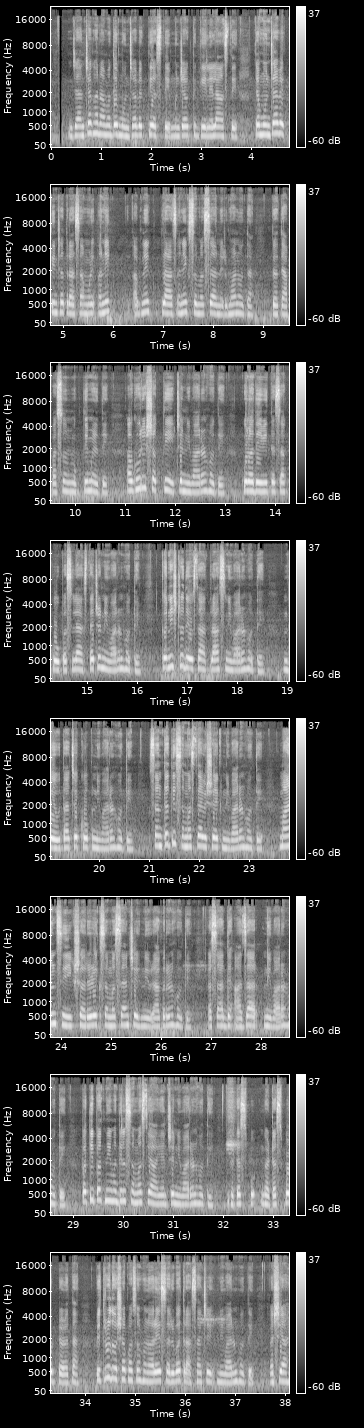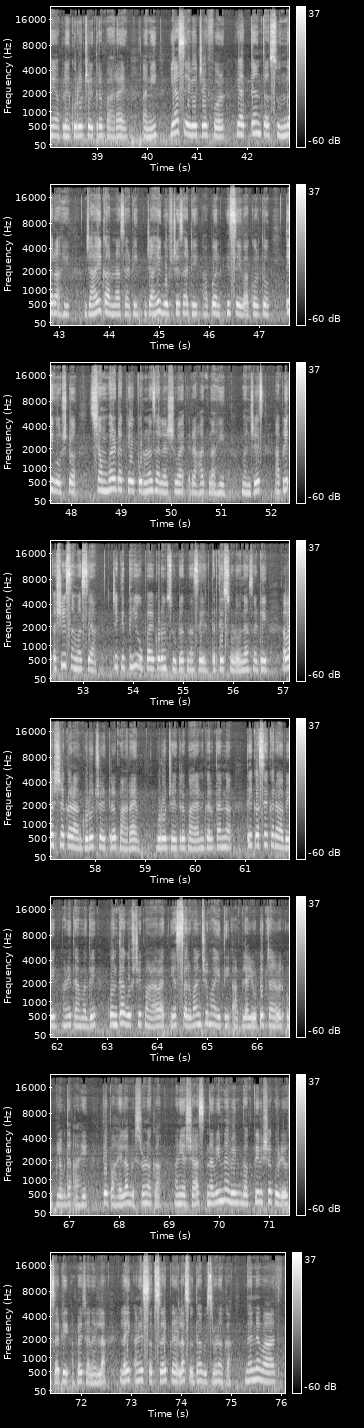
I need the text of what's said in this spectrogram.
ज्यांच्या घरामध्ये मुंजा व्यक्ती असते मुंजा व्यक्ती गेलेला असते त्या मुंजा व्यक्तींच्या त्रासामुळे अनेक अनेक त्रास अनेक समस्या निर्माण होतात तर त्यापासून मुक्ती मिळते. अघोरी शक्तीचे निवारण होते. कुलदेवी त्याचा कोप असल्यास त्याचे निवारण होते. कनिष्ठ देवता त्रास निवारण होते. देवताचे कोप निवारण होते. संतती समस्याविषयक निवारण होते. मानसिक शारीरिक समस्यांचे निराकरण होते. असाध्य आजार निवारण होते. पतीपत्नीमधील समस्या यांचे निवारण होते. घटस्फो घटस्फोट टळतात पितृदोषापासून होणारे सर्व त्रासाचे निवारण होते. असे आहे आपले गुरुचैत्र पारायण आणि या सेवेचे फळ हे अत्यंत सुंदर आहे. ज्याही कारणासाठी ज्याही गोष्टीसाठी आपण ही सेवा करतो ती गोष्ट शंभर टक्के पूर्ण झाल्याशिवाय राहत नाही. म्हणजेच आपली अशी समस्या जी कितीही उपाय करून सुटत नसेल तर ते सोडवण्यासाठी अवश्य करा गुरुचैत्र पारायण. गुरुचैत्र पारायण करताना ते कसे करावे आणि त्यामध्ये कोणत्या गोष्टी पाळाव्यात या सर्वांची माहिती आपल्या यूट्यूब चॅनलवर उपलब्ध आहे. ते पाहायला विसरू नका. आणि अशाच नवीन नवीन भक्तिविषयक व्हिडिओसाठी आपल्या चॅनलला लाईक आणि सबस्क्राईब करायला सुद्धा विसरू नका. धन्यवाद.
